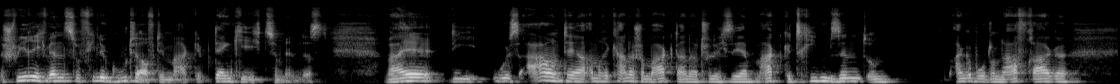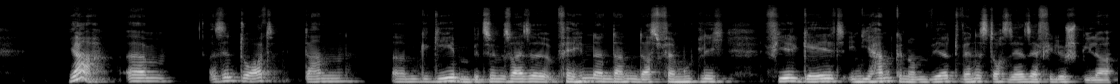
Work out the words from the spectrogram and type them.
schwierig, wenn es so viele gute auf dem Markt gibt, denke ich zumindest. Weil die USA und der amerikanische Markt da natürlich sehr marktgetrieben sind und Angebot und Nachfrage, ja, ähm, sind dort dann ähm, gegeben, beziehungsweise verhindern dann, dass vermutlich viel Geld in die Hand genommen wird, wenn es doch sehr, sehr viele Spieler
